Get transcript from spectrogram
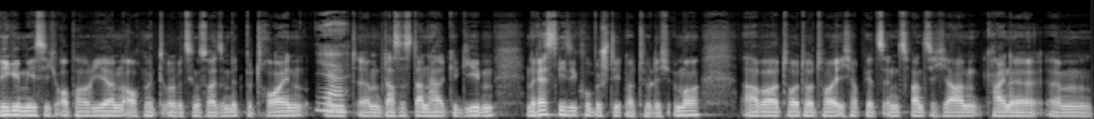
regelmäßig operieren, auch mit oder beziehungsweise mit betreuen. Ja. Und ähm, das ist dann halt gegeben. Ein Restrisiko besteht natürlich immer. Aber toi toi toi, ich habe jetzt in 20 Jahren keine ähm,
